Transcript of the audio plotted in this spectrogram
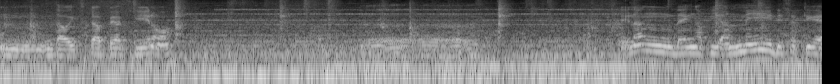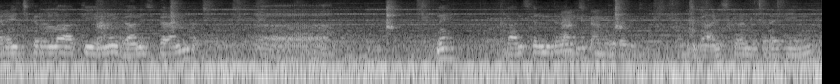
ම්, තව ස්ටාප් එකක් තියෙනවා. එහෙනම් දැන් අපි යන්නේ ඩෙසර්ට් එක ඇරේන්ජ් කරලා තියෙන්නේ ගානිෂ් කරන්න. අ, නේ ගානිෂ් කරන්න විතරයි ගානිෂ් කරන්න විතරයි. තියෙන්නේ.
